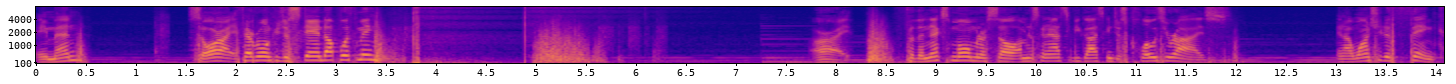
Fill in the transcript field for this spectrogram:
Amen? So, all right, if everyone could just stand up with me. All right, for the next moment or so, I'm just going to ask if you guys can just close your eyes. And I want you to think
